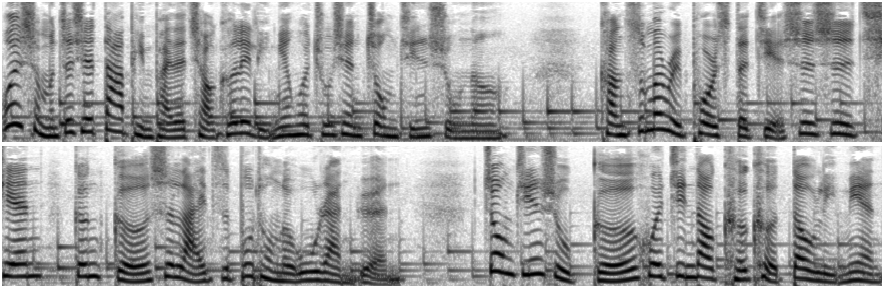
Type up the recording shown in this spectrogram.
为什么这些大品牌的巧克力里面会出现重金属呢？Consumer Reports 的解释是，铅跟镉是来自不同的污染源。重金属镉会进到可可豆里面，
